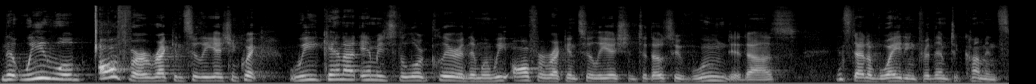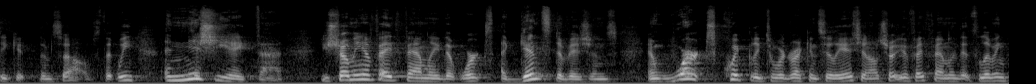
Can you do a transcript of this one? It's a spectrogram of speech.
that we will offer reconciliation quick. We cannot image the Lord clearer than when we offer reconciliation to those who've wounded us instead of waiting for them to come and seek it themselves. That we initiate that. You show me a faith family that works against divisions and works quickly toward reconciliation. I'll show you a faith family that's living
